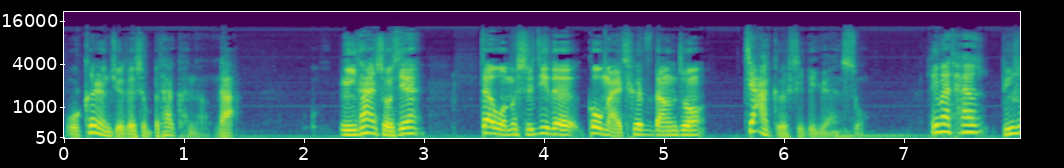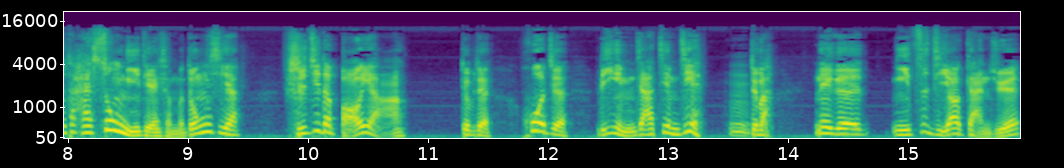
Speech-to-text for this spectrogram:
我个人觉得是不太可能的。你看，首先在我们实际的购买车子当中，价格是一个元素，另外他比如说他还送你一点什么东西啊，实际的保养，对不对？或者离你们家近不近，嗯对吧？那个你自己要感觉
